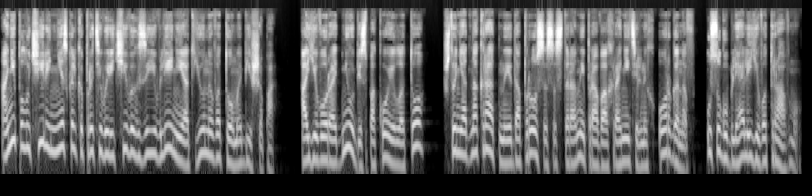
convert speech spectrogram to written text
Они получили несколько противоречивых заявлений от юного Тома Бишопа, а его родню беспокоило то, что неоднократные допросы со стороны правоохранительных органов усугубляли его травму.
